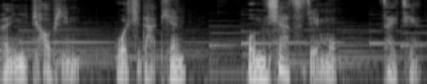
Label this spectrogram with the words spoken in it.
文艺调频，我是大天，我们下次节目。再见。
